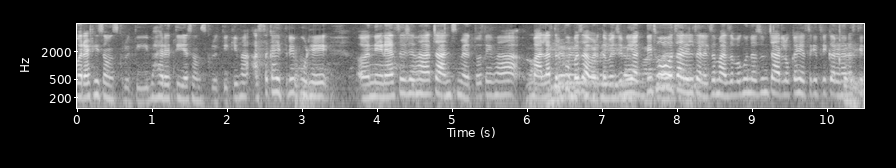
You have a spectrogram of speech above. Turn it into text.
मराठी संस्कृती भारतीय संस्कृती किंवा असं काहीतरी पुढे नेण्याचं जेव्हा चान्स मिळतो तेव्हा मला तर खूपच आवडतं. म्हणजे मी अगदीच हो हो चालेल चालेल. माझं बघून अजून चार लोक हे असं काहीतरी करणार असतील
